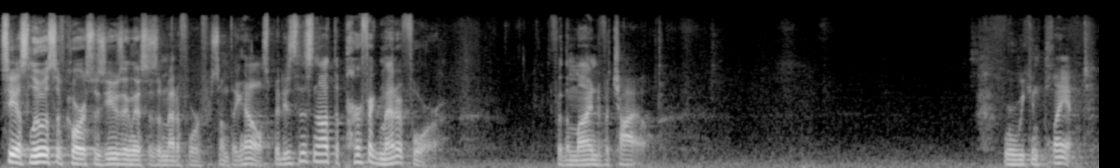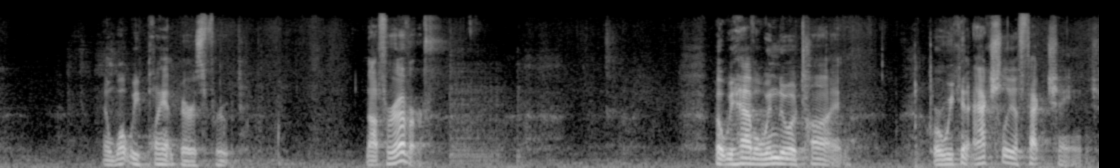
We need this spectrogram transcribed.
C.S. Lewis, of course, was using this as a metaphor for something else, but is this not the perfect metaphor for the mind of a child? Where we can plant, and what we plant bears fruit. Not forever, but we have a window of time where we can actually affect change.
